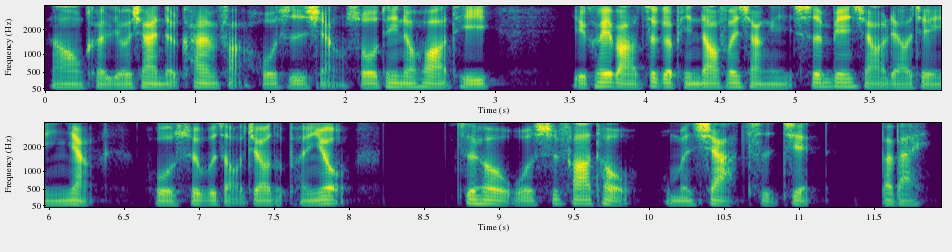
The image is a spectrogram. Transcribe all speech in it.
然后可以留下你的看法或是想收听的话题，也可以把这个频道分享给你身边想要了解营养或睡不着觉的朋友。最后，我是发头，我们下次见。拜拜。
